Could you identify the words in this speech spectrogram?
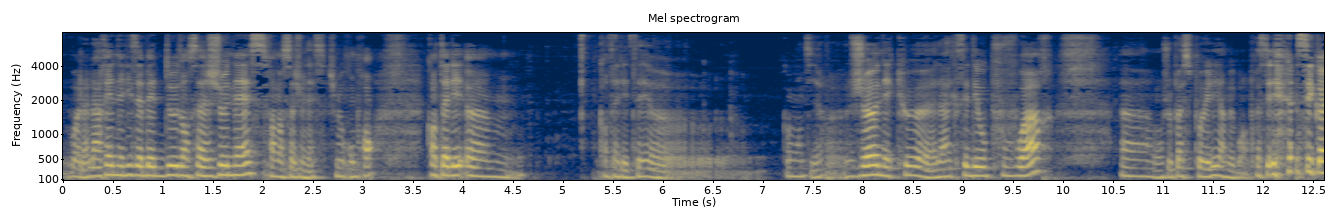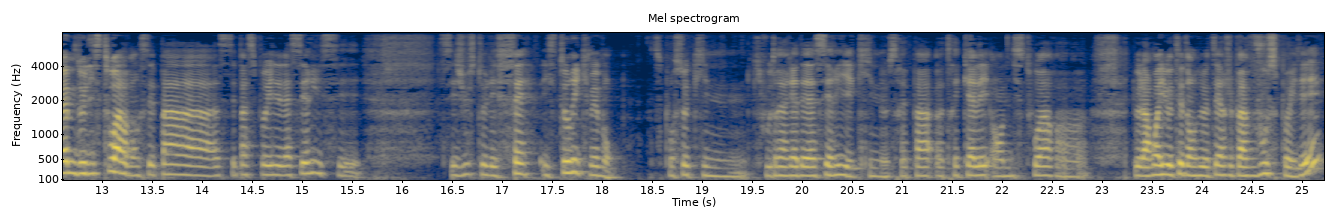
voilà, la reine Elisabeth II dans sa jeunesse, enfin dans sa jeunesse, je me comprends, quand elle est, euh, quand elle était, euh, comment dire, jeune et qu'elle a accédé au pouvoir. bon, je vais pas spoiler, hein, mais bon, après c'est quand même de l'histoire, donc c'est pas, pas spoiler la série, c'est juste les faits historiques, mais bon, pour ceux qui, voudraient regarder la série et qui ne seraient pas euh, très calés en histoire euh, de la royauté d'Angleterre. Je ne vais pas vous spoiler.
